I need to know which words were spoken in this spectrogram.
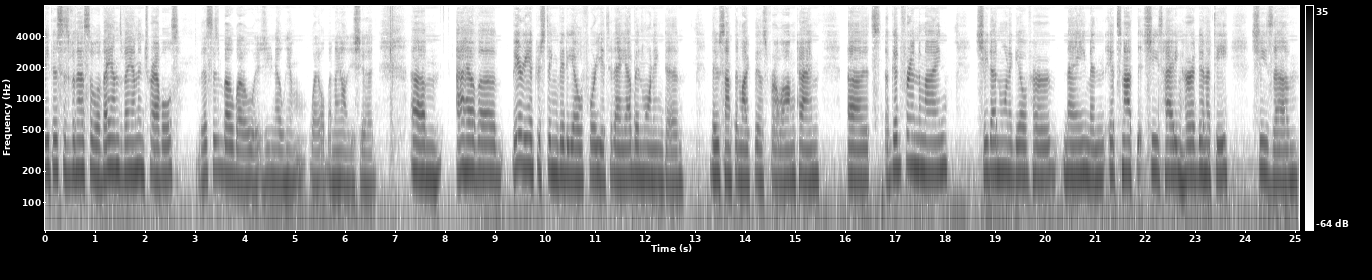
Everybody, this is Vanessa of Vans Van and Travels. This is Bobo, as you know him well by now, you should. Um, I have a very interesting video for you today. I've been wanting to do something like this for a long time. Uh, it's a good friend of mine. She doesn't want to give her name, and it's not that she's hiding her identity. She's, um,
